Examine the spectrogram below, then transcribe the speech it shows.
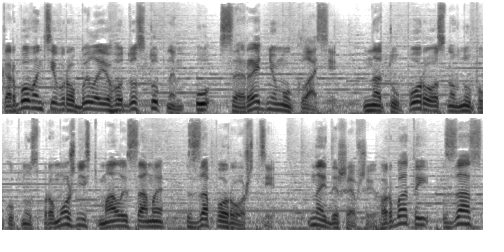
карбованців робила його доступним у середньому класі. На ту пору основну покупну спроможність мали саме запорожці. Найдешевший горбатий ЗАЗ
